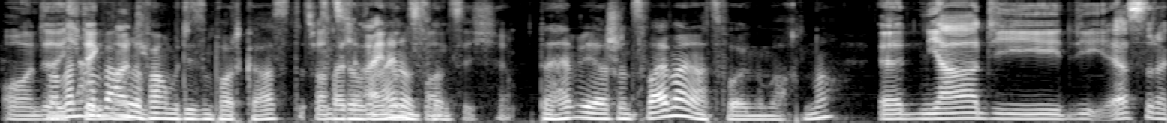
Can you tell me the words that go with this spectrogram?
Und äh, ich wann haben denke wir mal, angefangen mit diesem Podcast? 2021. Ja. Dann hätten wir ja schon zwei Weihnachtsfolgen gemacht, ne? Äh, ja, die, die erste, da,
